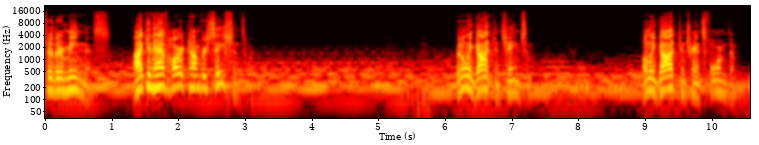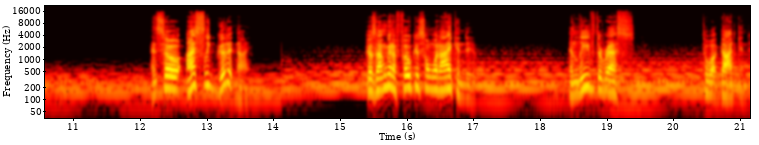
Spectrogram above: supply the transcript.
to their meanness. I can have hard conversations with them. But only God can change them. Only God can transform them. And so I sleep good at night because I'm going to focus on what I can do and leave the rest to what God can do.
